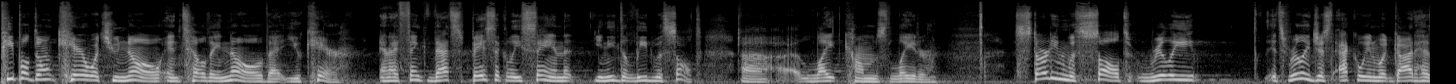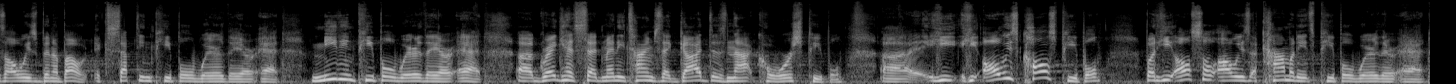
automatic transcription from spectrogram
People don't care what you know until they know that you care. And I think that's basically saying that you need to lead with salt. Uh, light comes later. Starting with salt really it's really just echoing what God has always been about accepting people where they are at, meeting people where they are at. Uh, Greg has said many times that God does not coerce people, uh, he, he always calls people but he also always accommodates people where they're at.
